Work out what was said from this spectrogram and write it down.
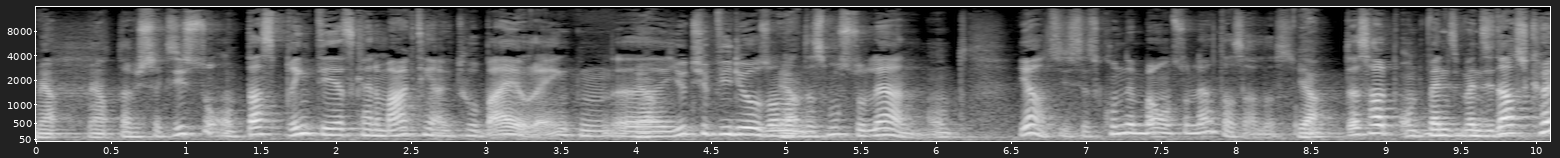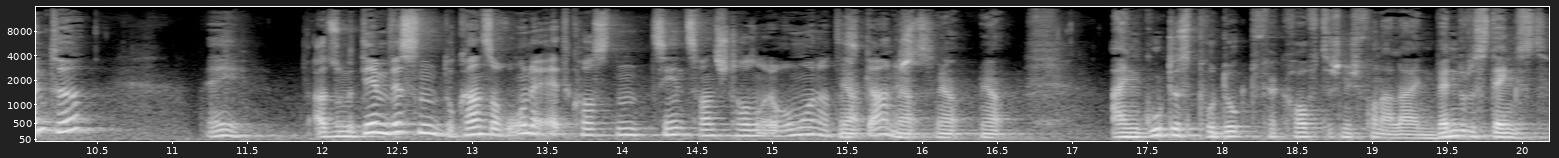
Ja, ja. Da habe ich gesagt, siehst du, und das bringt dir jetzt keine Marketingagentur bei oder irgendein äh, Ja. YouTube-Video, sondern Ja. das musst du lernen. Und ja, sie ist jetzt Kundin bei uns und lernt das alles. Ja. Und deshalb, und wenn, sie- wenn sie das könnte, ey, also mit dem Wissen, du kannst auch ohne Ad-Kosten 10.000, 20.000 Euro im Monat, das ist gar nichts. Ja, ja, ja. Ein gutes Produkt verkauft sich nicht von allein. Wenn du das denkst,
